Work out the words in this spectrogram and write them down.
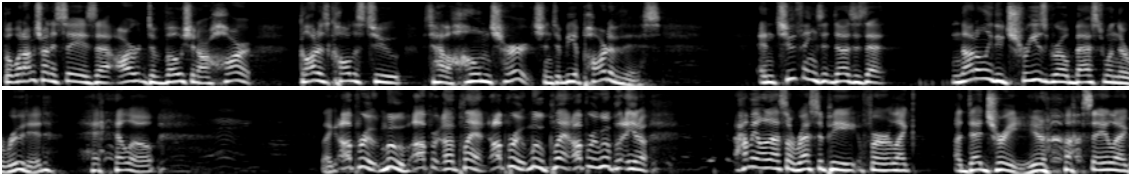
But what I'm trying to say is that our devotion, our heart, God has called us to, to have a home church and to be a part of this. And two things it does is that not only do trees grow best when they're rooted, hello, like uproot, move, uproot, uh, plant, uproot, move, plant, uproot, move, plant, you know, how many of that's a recipe for like a dead tree? You know what I'm saying? Like,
